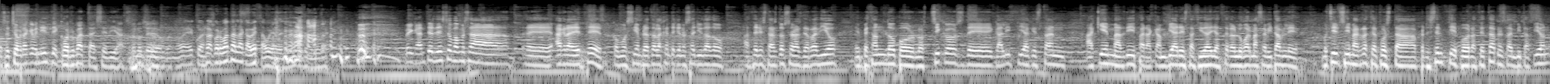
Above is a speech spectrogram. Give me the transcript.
Os he hecho, habrá que venir de corbata ese día, solo te digo. Bueno, eh, con la corbata en la cabeza voy a venir. Venga, antes de eso vamos a eh, agradecer, como siempre, a toda la gente que nos ha ayudado a hacer estas dos horas de radio, empezando por los chicos de Galicia que están aquí en Madrid para cambiar esta ciudad y hacerla un lugar más habitable. Muchísimas gracias por esta presencia y por aceptar nuestra invitación.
